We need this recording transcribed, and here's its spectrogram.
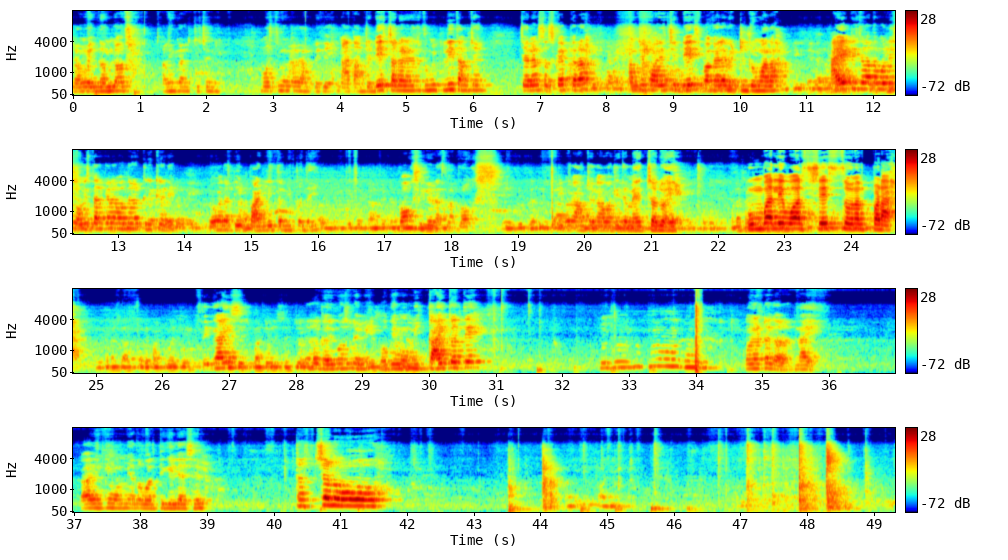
जाऊ एकदम लॉज आणि काय टीचर मस्ती मग सांगलेली आहे आता आमचे डेज चालू तर तुम्ही प्लीज आमचे चॅनल सबस्क्राईब करा. आमच्या कॉलेजचे डेज बघायला भेटतील तुम्हाला. आहे टीचर आता बोलले चोवीस तारखेला बोलणार क्रिकेट आहे. बघा आता टीम पाडली तर मी पण जाईल. बॉक्स क्रिकेट असला बॉक्स बघा आमच्या गावात इथे मॅच चालू आहे. उंबरले वर सोनारपडा ते गाईस घरी पोहोचलोय मी. बघूया मम्मी काय करते. घरात नाही. कारण की मम्मी आता वरती गेली असेल. तर चलो.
